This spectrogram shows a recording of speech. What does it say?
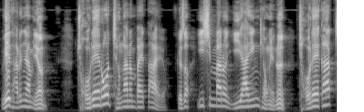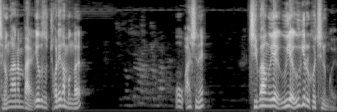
왜 다르냐면 조례로 정하는 바에 따라요. 그래서 20만 원 이하인 경우에는 조례가 정하는 바 여기서 조례가 뭔가요? 오, 아시네? 지방의회 의회 의기를 거치는 거예요.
